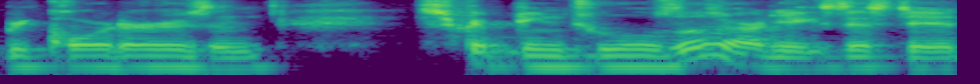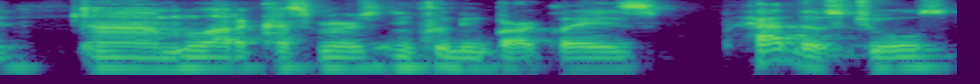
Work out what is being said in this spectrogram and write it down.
recorders and scripting tools, those already existed. Um, a lot of customers, including Barclays, had those tools.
